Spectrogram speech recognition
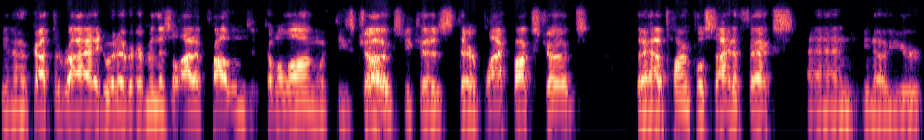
you know, got the ride, whatever. I mean, there's a lot of problems that come along with these drugs because they're black box drugs. They have harmful side effects, and you know, your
